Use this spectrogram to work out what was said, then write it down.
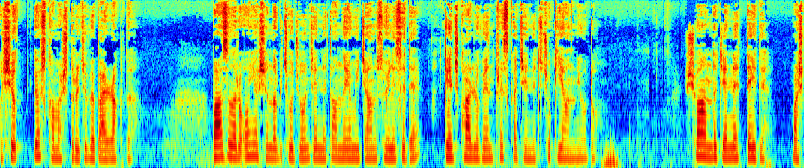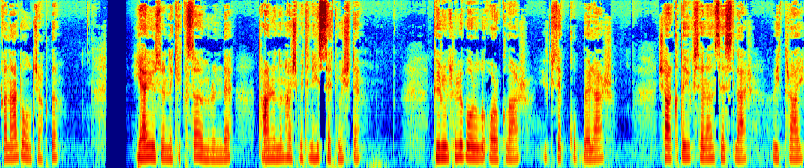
Işık göz kamaştırıcı ve berraktı. Bazıları on yaşında bir çocuğun cenneti anlayamayacağını söylese de genç Carlo Ventresca cenneti çok iyi anlıyordu. Şu anda cennetteydi Başka nerede olacaktı? Yeryüzündeki kısa ömründe Tanrı'nın haşmetini hissetmişti. Gürültülü borulu orklar, yüksek kubbeler, şarkıda yükselen sesler, vitray,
